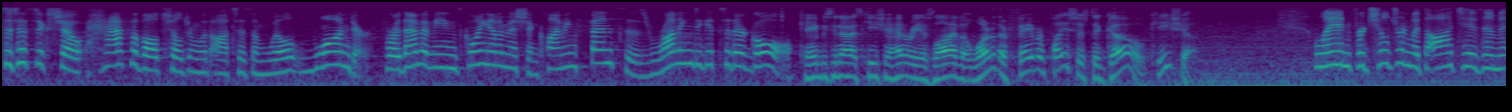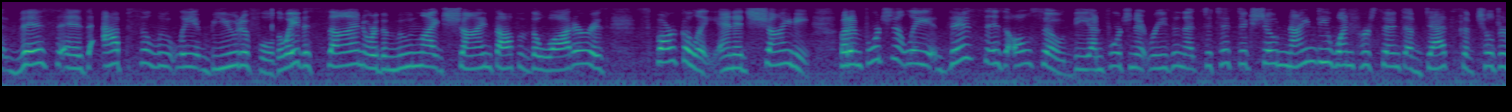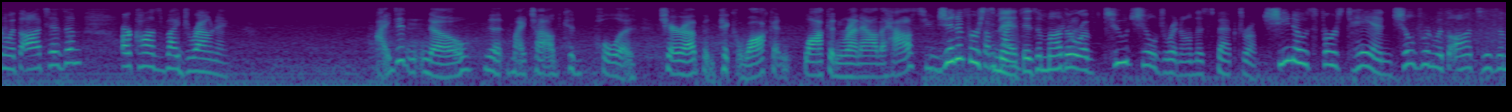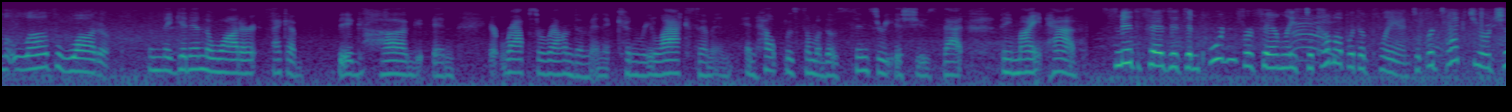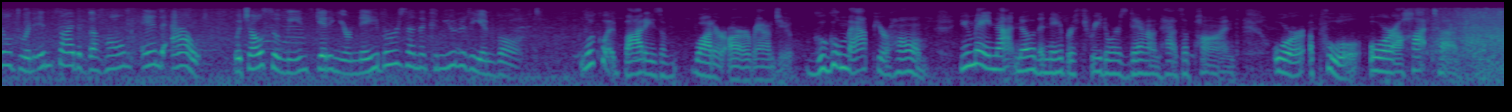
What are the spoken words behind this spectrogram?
Statistics show half of all children with autism will wander. For them, it means going on a mission, climbing fences, running to get to their goal. KMBC 9's Keisha Henry is live at one of their favorite places to go. Keisha. Lynn, for children with autism, this is absolutely beautiful. The way the sun or the moonlight shines off of the water is sparkly and it's shiny. But unfortunately, this is also the unfortunate reason that statistics show 91% of deaths of children with autism are caused by drowning. I didn't know that my child could pull a chair up and pick a walk and lock and run out of the house. You Jennifer Smith is a mother of two children on the spectrum. She knows firsthand children with autism love water. When they get in the water, it's like a big hug and it wraps around them and it can relax them and, and help with some of those sensory issues that they might have. Smith says it's important for families to come up with a plan to protect your children inside of the home and out, which also means getting your neighbors and the community involved. Look what bodies of water are around you. Google map your home. You may not know the neighbor three doors down has a pond or a pool or a hot tub.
